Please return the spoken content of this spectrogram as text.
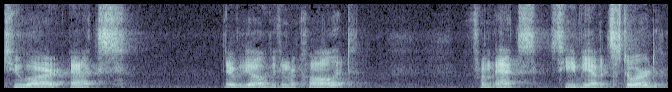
to our x. There we go. We can recall it from x. See, we have it stored.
